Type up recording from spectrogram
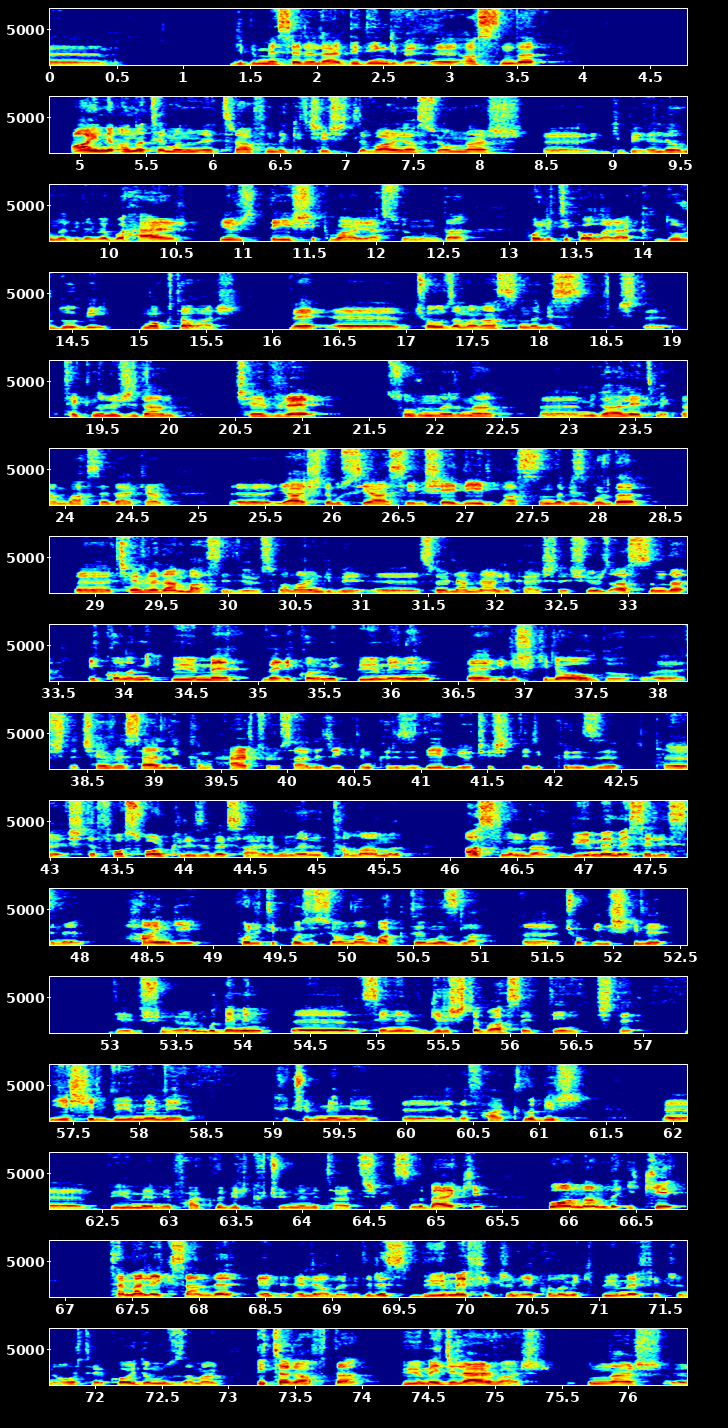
gibi meseleler dediğin gibi e, aslında aynı ana temanın etrafındaki çeşitli varyasyonlar gibi ele alınabilir ve bu her bir değişik varyasyonunda politik olarak durduğu bir nokta var ve çoğu zaman aslında biz işte teknolojiden çevre sorunlarına e, müdahale etmekten bahsederken e, ya işte bu siyasi bir şey değil. Aslında biz burada e, çevreden bahsediyoruz falan gibi e, söylemlerle karşılaşıyoruz. Aslında ekonomik büyüme ve ekonomik büyümenin e, ilişkili olduğu e, işte çevresel yıkım her türlü sadece iklim krizi değil biyoçeşitlilik krizi işte fosfor krizi vesaire bunların tamamı aslında büyüme meselesini hangi politik pozisyondan baktığımızla çok ilişkili diye düşünüyorum. Bu demin senin girişte bahsettiğin işte yeşil büyüme mi, küçülme mi e, ya da farklı bir e, büyüme mi, farklı bir küçülme mi tartışmasını belki bu anlamda iki temel eksende ele alabiliriz. Büyüme fikrini, ekonomik büyüme fikrini ortaya koyduğumuz zaman bir tarafta büyümeciler var. Bunlar e,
